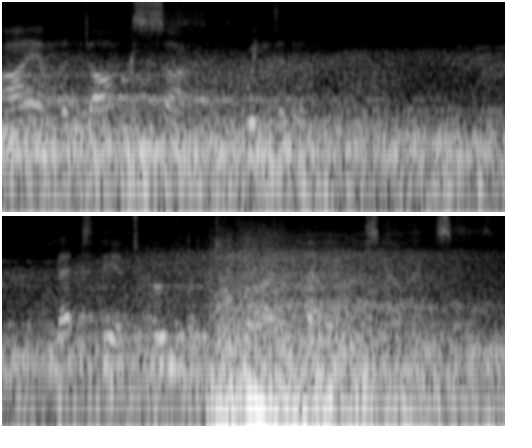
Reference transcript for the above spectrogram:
I am the Dark Sun, Gwyndolin. Let the atonement for thy felonies commence.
